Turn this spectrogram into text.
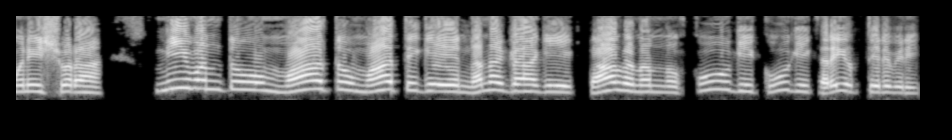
ಮುನೀಶ್ವರ, ನೀವಂತೂ ಮಾತು ಮಾತಿಗೆ ನನಗಾಗಿ ಕಾಲನನ್ನು ಕೂಗಿ ಕೂಗಿ ಕರೆಯುತ್ತಿರುವಿರಿ.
